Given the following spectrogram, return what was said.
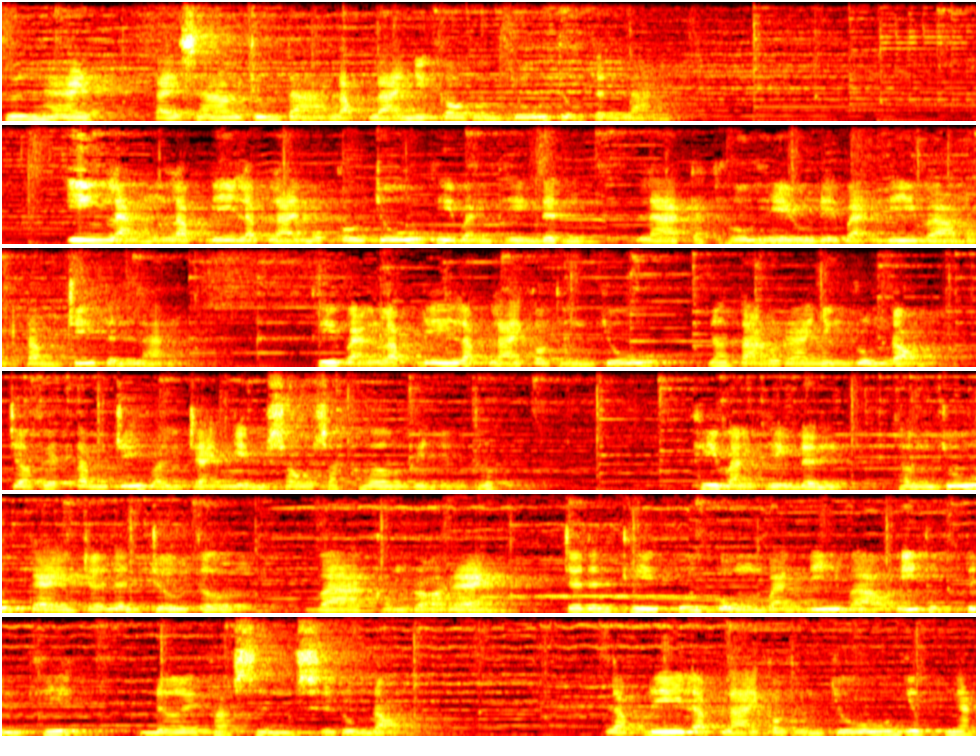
Thứ hai tại sao chúng ta lặp lại những câu thần chú trong tĩnh lặng? Yên lặng lặp đi lặp lại một câu chú khi bạn thiền định là cách hữu hiệu để bạn đi vào một tâm trí tĩnh lặng khi bạn lặp đi lặp lại câu thần chú, nó tạo ra những rung động, cho phép tâm trí bạn trải nghiệm sâu sắc hơn về nhận thức. Khi bạn thiền định, thần chú càng trở nên trừu tượng và không rõ ràng, cho đến khi cuối cùng bạn đi vào ý thức tinh khiết, nơi phát sinh sự rung động. Lặp đi lặp lại câu thần chú giúp ngắt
